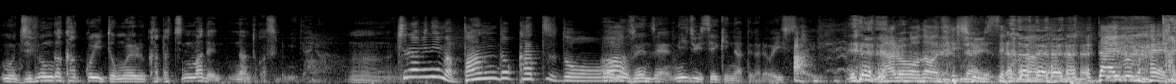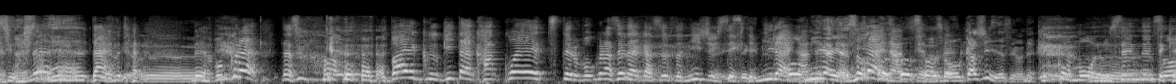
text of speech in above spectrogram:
もう自分がかっこいいと思える形までなんとかするみたいなうん。ちなみに今バンド活動あもはう全然。21世紀になってからは一切。なるほど。21世紀だ。いぶ前ですよね。ね。だいぶだうん。で僕らだそのバイクギターかっこええっつってる僕ら世代からすると21世紀って未来なんですけど未来なんですけどそうそうそうおねかしいですよね。結構もう2000年って結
